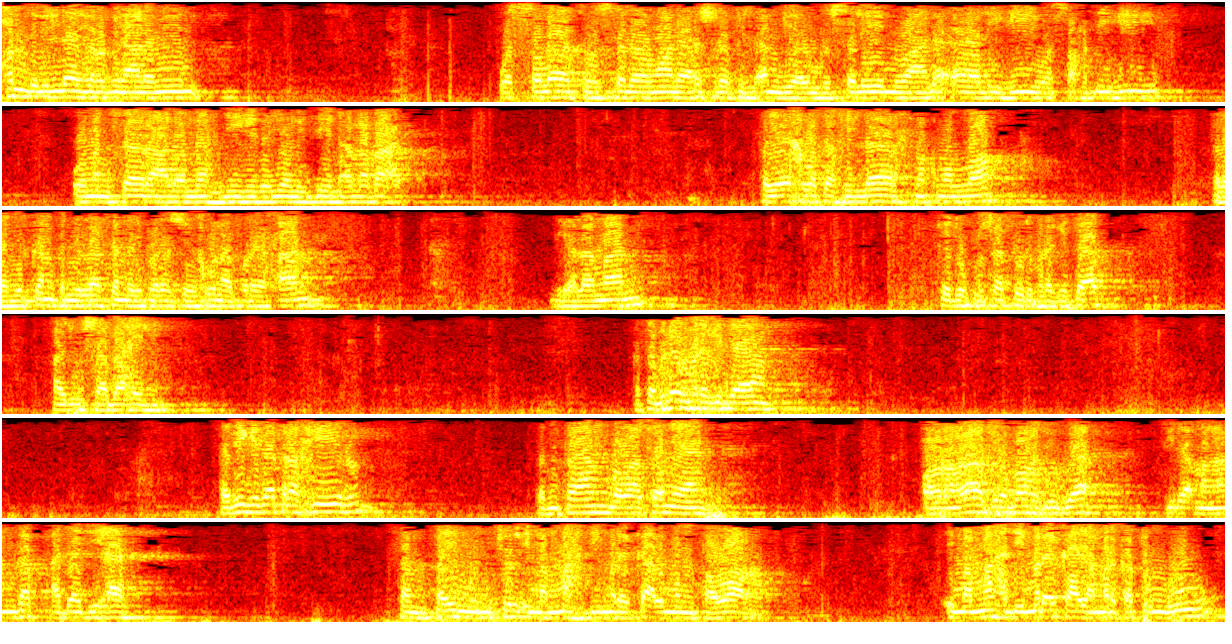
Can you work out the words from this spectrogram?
الحمد لله رب العالمين والصلاة والسلام على أشرف الأنبياء والمرسلين وعلى آله وصحبه ومن سار على نهجه إلى يوم الدين أما بعد فيا إخوة في الله رحمكم الله Melanjutkan penjelasan daripada Syekhuna Furehan di halaman ke-21 daripada kitab Haju Sabah ini. Kata beliau kepada kita, Tadi kita terakhir tentang bahwasanya orang Rafidhah juga tidak menganggap ada jihad sampai muncul Imam Mahdi mereka al-Muntawar. Imam Mahdi mereka yang mereka tunggu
